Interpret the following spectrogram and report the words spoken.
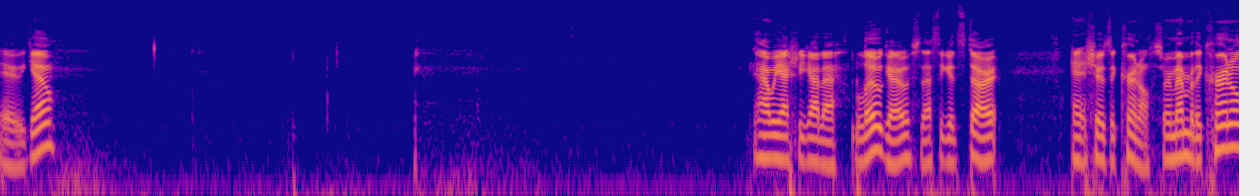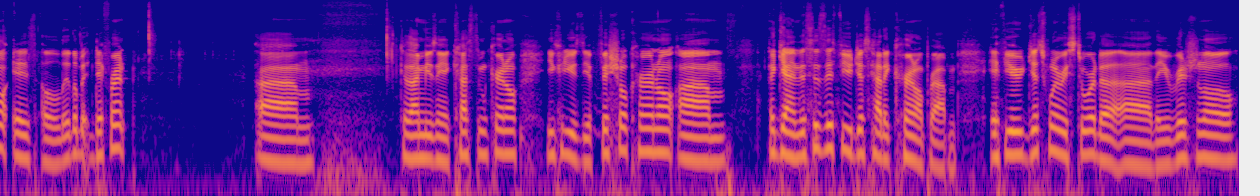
There we go. Now we actually got a logo, so that's a good start. And it shows the kernel. So remember, the kernel is a little bit different. Um, because I'm using a custom kernel. You could use the official kernel. Um, again, this is if you just had a kernel problem. If you just want to restore the uh, the original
